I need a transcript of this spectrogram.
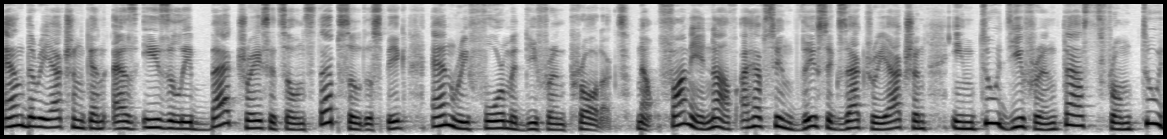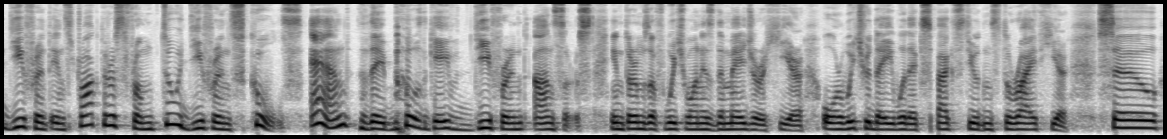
and the reaction can as easily backtrace its own steps, so to speak, and reform a different product. Now, funny enough, I have seen this exact reaction in two different tests from two different instructors from two different different schools, and they both gave different answers in terms of which one is the major here or which they would expect students to write here. So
